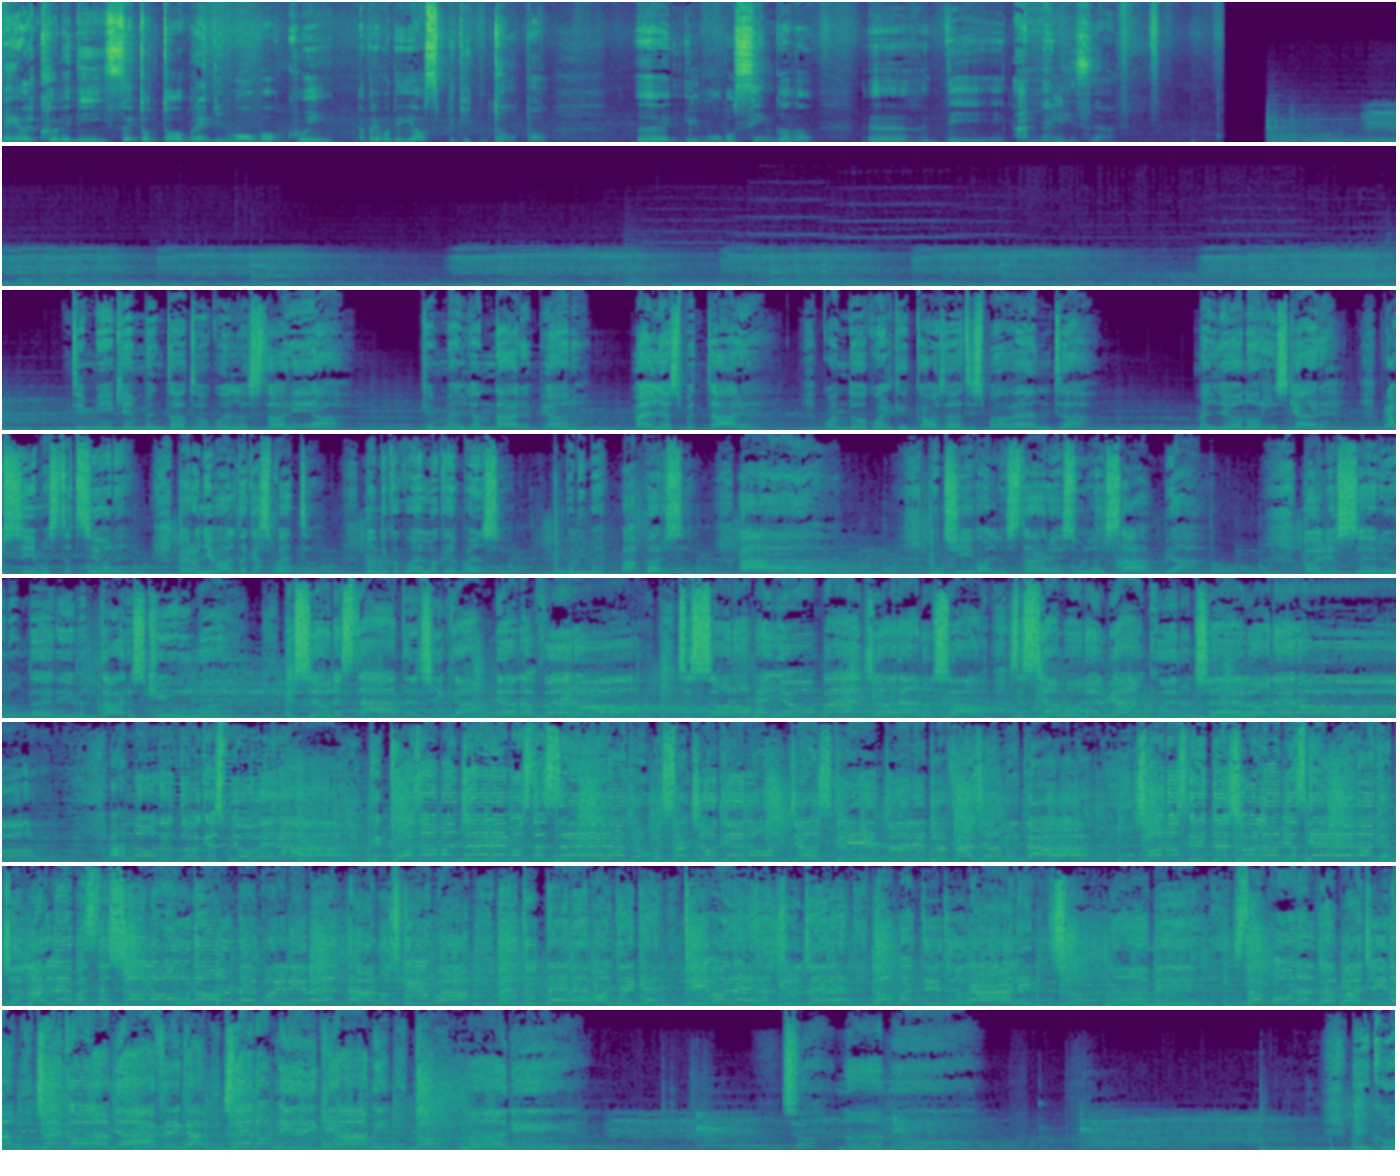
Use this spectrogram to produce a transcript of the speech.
Mercoledì 7 ottobre di nuovo qui avremo degli ospiti dopo eh, il nuovo singolo eh, di Annalisa. Dimmi chi ha inventato quella storia, che è meglio andare piano, meglio aspettare quando qualche cosa ti spaventa, meglio non rischiare. Prossima stazione, per ogni volta che aspetto, non dico quello che penso, un po' di me va perso. Ah, non ci voglio stare sulla sabbia, voglio essere un'onda e diventare schiuma. Se un'estate ci cambia davvero, se sono meglio o peggio ora non so, se siamo nel bianco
